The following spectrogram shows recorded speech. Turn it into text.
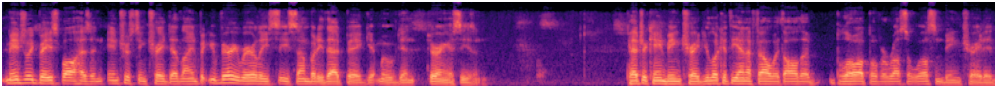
Major League Baseball has an interesting trade deadline, but you very rarely see somebody that big get moved in during a season. Patrick Kane being traded. You look at the NFL with all the blow up over Russell Wilson being traded.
